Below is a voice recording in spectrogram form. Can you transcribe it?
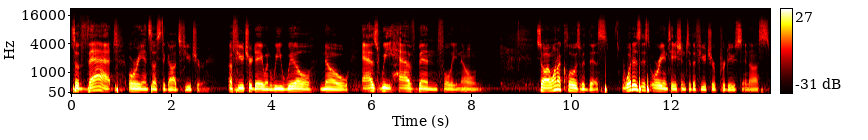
So that orients us to God's future, a future day when we will know as we have been fully known. So I want to close with this what does this orientation to the future produce in us?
